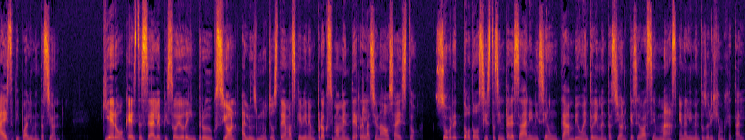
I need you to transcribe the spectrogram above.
a este tipo de alimentación. Quiero que este sea el episodio de introducción a los muchos temas que vienen próximamente relacionados a esto sobre todo si estás interesada en iniciar un cambio en tu alimentación que se base más en alimentos de origen vegetal.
